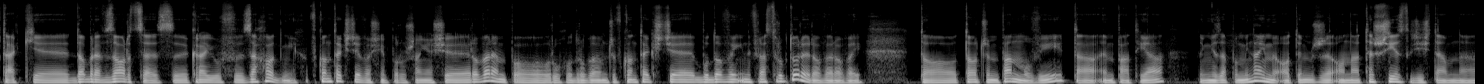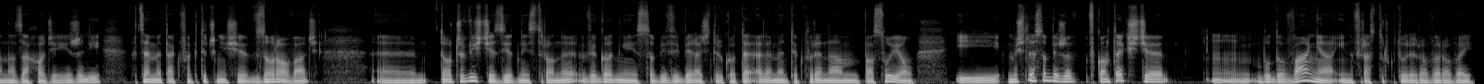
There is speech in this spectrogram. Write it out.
takie dobre wzorce z krajów zachodnich w kontekście właśnie poruszania się rowerem po ruchu drogowym, czy w kontekście budowy infrastruktury rowerowej, to to, o czym Pan mówi, ta empatia, nie zapominajmy o tym, że ona też jest gdzieś tam na, na zachodzie. Jeżeli chcemy tak faktycznie się wzorować, to oczywiście z jednej strony wygodniej jest sobie wybierać tylko te elementy, które nam pasują. I myślę sobie, że w kontekście budowania infrastruktury rowerowej,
